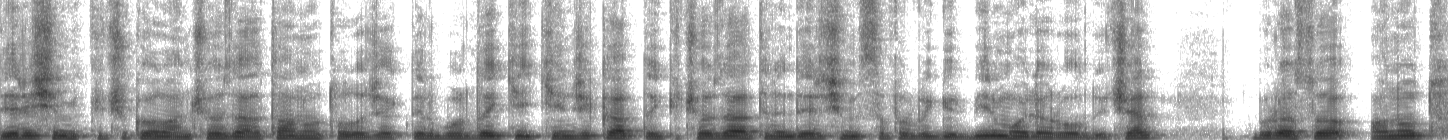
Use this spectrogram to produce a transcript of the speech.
Derişimi küçük olan çözelti anot olacaktır. Buradaki ikinci kaptaki çözeltinin derişimi 0,1 molar olduğu için burası anot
